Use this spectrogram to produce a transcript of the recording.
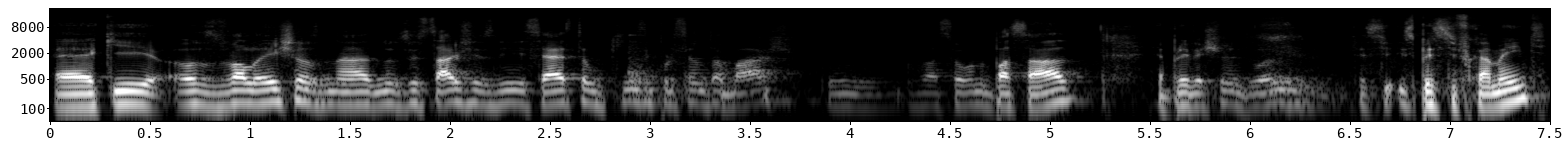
é, que os valuations na, nos estágios iniciais estão 15% abaixo, com relação ao ano passado, é para investimento do ano espe- especificamente.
